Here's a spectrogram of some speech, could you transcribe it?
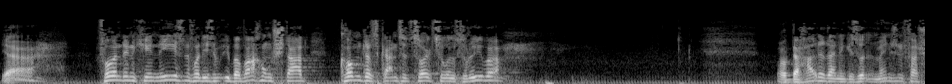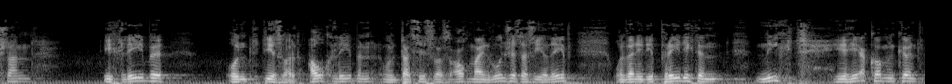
Ja, von den Chinesen, von diesem Überwachungsstaat kommt das ganze Zeug zu uns rüber. Aber behalte deinen gesunden Menschenverstand. Ich lebe und ihr sollt auch leben und das ist, was auch mein Wunsch ist, dass ihr lebt. Und wenn ihr die Predigten nicht hierher kommen könnt,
